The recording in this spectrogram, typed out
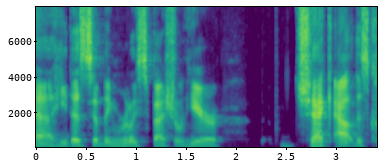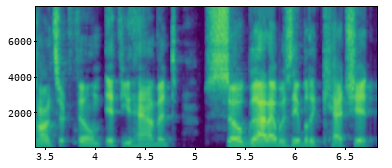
Uh, he does something really special here. Check out this concert film if you haven't. So glad I was able to catch it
